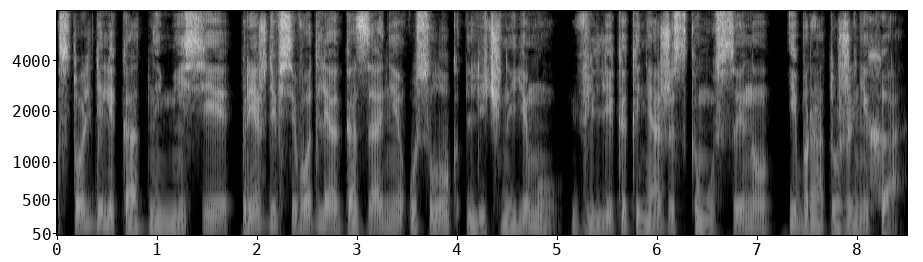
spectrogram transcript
столь деликатной миссии прежде всего для оказания услуг лично ему, великокняжескому сыну и брату жениха.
